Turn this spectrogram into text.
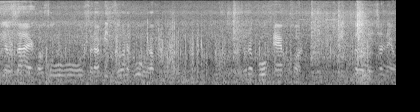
เที่ยวซ้ายเขอสู่สนามบินสุวรรณภูมิครับสุวรรณภูมิแอร์พอร์ตอินเตอร์เนชั่นแนล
